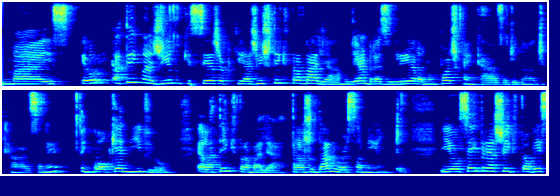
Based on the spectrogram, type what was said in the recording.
Mas eu até imagino que seja porque a gente tem que trabalhar. A mulher brasileira não pode ficar em casa de dona de casa, né? Em qualquer nível, ela tem que trabalhar para ajudar no orçamento. E eu sempre achei que talvez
